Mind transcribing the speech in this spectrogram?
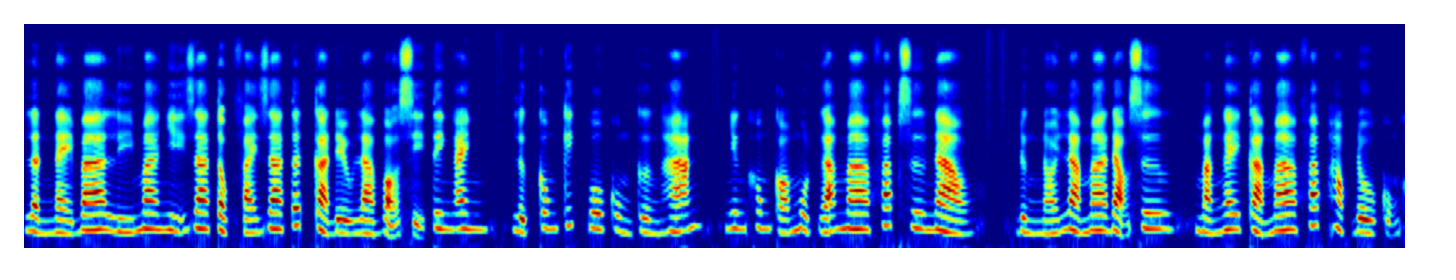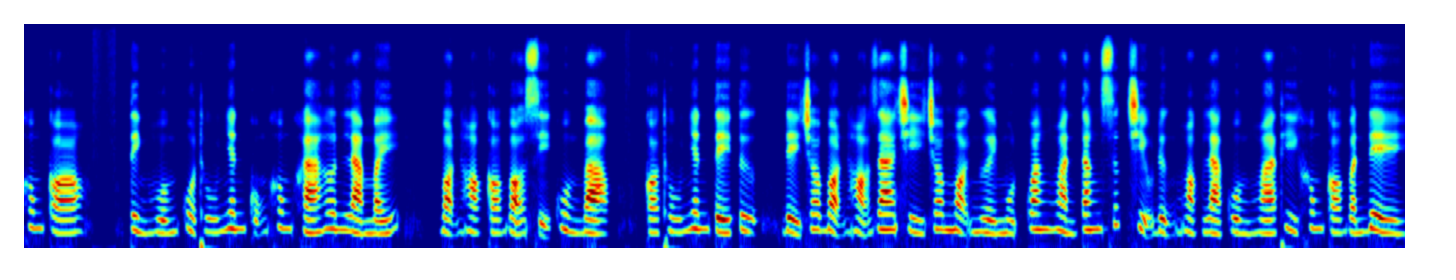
Lần này ba Lý Ma Nhĩ gia tộc phái ra tất cả đều là võ sĩ tinh anh, lực công kích vô cùng cường hãn, nhưng không có một gã ma pháp sư nào. Đừng nói là ma đạo sư, mà ngay cả ma pháp học đồ cũng không có. Tình huống của thú nhân cũng không khá hơn là mấy. Bọn họ có võ sĩ cuồng bạo, có thú nhân tế tự, để cho bọn họ gia trì cho mọi người một quang hoàn tăng sức chịu đựng hoặc là cuồng hóa thì không có vấn đề.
